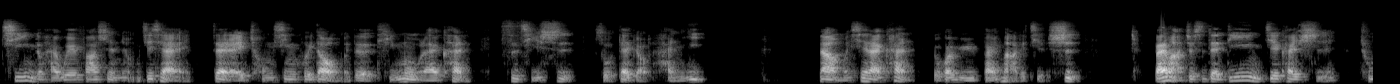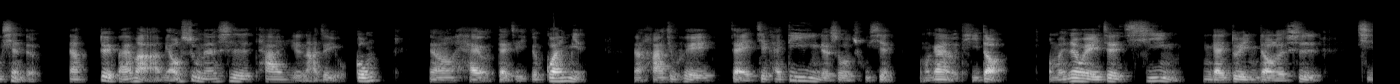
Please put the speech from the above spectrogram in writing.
七印都还未发生呢，我们接下来再来重新回到我们的题目来看四骑士所代表的含义。那我们先来看有关于白马的解释。白马就是在第一印揭开时出现的。那对白马描述呢，是他也拿着有弓，然后还有带着一个冠冕，那他就会在揭开第一印的时候出现。我们刚才有提到，我们认为这七印应该对应到的是其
